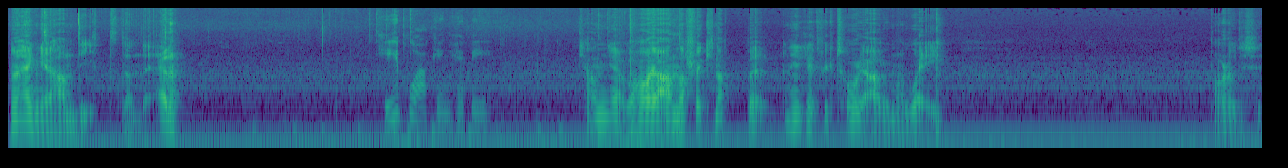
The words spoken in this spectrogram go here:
Nu hänger han dit den där. Keep walking, hippie. Kan jag, vad har jag annars för knappar? I need to get Victoria out of my way. Part of the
